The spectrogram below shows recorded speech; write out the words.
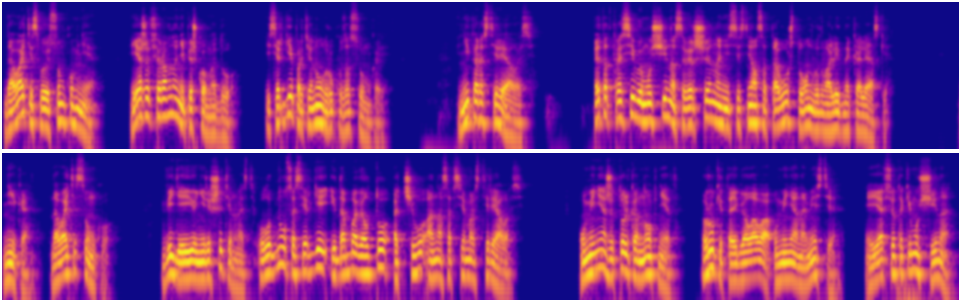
давайте свою сумку мне. Я же все равно не пешком иду. И Сергей протянул руку за сумкой. Ника растерялась. Этот красивый мужчина совершенно не стеснялся того, что он в инвалидной коляске. «Ника, давайте сумку». Видя ее нерешительность, улыбнулся Сергей и добавил то, от чего она совсем растерялась. «У меня же только ног нет. Руки-то и голова у меня на месте. И я все-таки мужчина».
